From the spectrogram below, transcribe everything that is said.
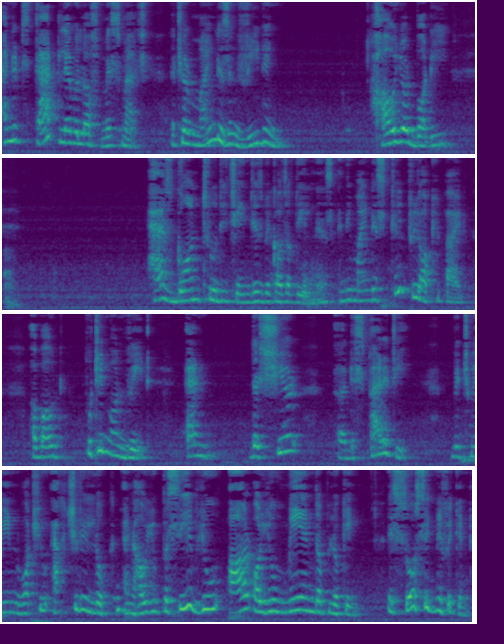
And it's that level of mismatch that your mind isn't reading how your body has gone through the changes because of the illness and the mind is still preoccupied about putting on weight and the sheer uh, disparity between what you actually look and how you perceive you are or you may end up looking is so significant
